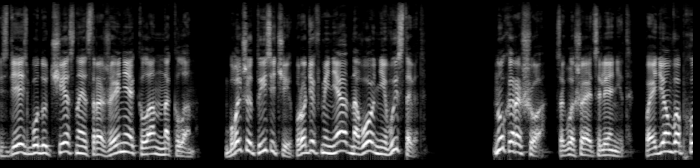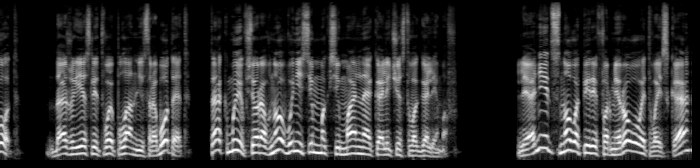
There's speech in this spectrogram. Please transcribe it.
Здесь будут честные сражения клан на клан. Больше тысячи против меня одного не выставят. Ну хорошо, соглашается Леонид. Пойдем в обход. Даже если твой план не сработает, так мы все равно вынесем максимальное количество големов. Леонид снова переформировывает войска,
